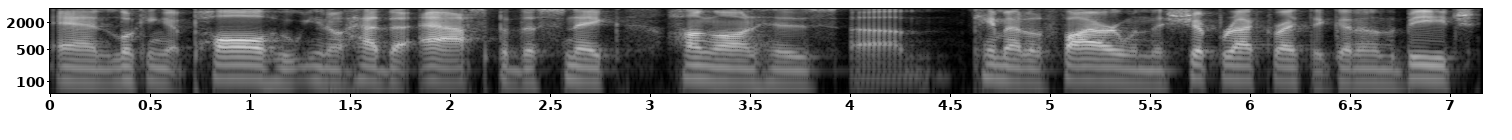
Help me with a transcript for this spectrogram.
and looking at Paul, who you know had the asp the snake hung on his um, came out of the fire when they shipwrecked. Right, they get on the beach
